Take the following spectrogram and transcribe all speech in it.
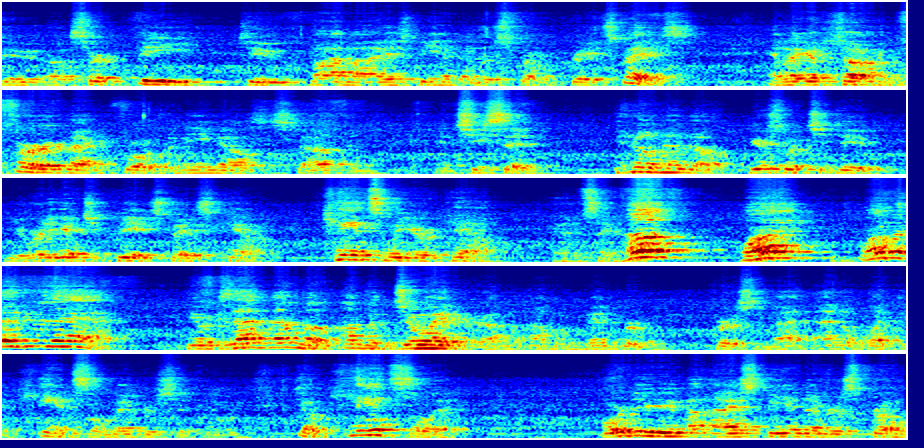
to, a certain fee to buy my ISBN numbers from Create Space. And I got to talking to Fern back and forth on emails and stuff, and, and she said, no, no, no, here's what you do. You already got your Create Space account. Cancel your account. And I'm saying, huh? Why? Why would I do that? You know, because I'm a, I'm a joiner, I'm, I'm a member person. I, I don't like to cancel membership. Know, cancel it order your ISBN numbers from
